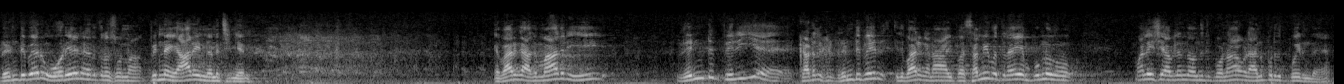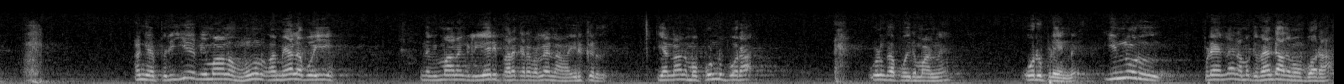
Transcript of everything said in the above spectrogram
ரெண்டு பேரும் ஒரே நேரத்தில் சொன்னான் பின்ன யாரையும் நினைச்சீங்கன்னு. பாருங்க அது மாதிரி ரெண்டு பெரிய கடல்கள் ரெண்டு பேர் இது பாருங்க நான் இப்ப சமீபத்தில் என் பொண்ணு மலேசியாவிலேருந்து வந்துட்டு போனா அவளை அனுப்புறதுக்கு போயிருந்தேன். அங்கே பெரிய விமானம் மூணு மேலே போய் இந்த விமானங்கள் ஏறி பறக்கிற வரல நான் இருக்கிறது. ஏன்னா நம்ம பொண்ணு போறா? ஒழுங்காக போயிருமான்னு? ஒரு பிளேன் இன்னொரு பிளேனில் நமக்கு வேண்டாதவன் போகிறான்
